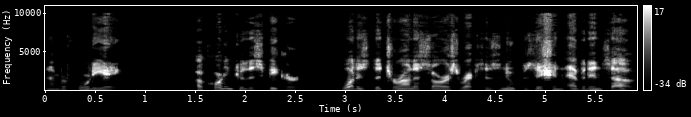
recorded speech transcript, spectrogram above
Number 48. According to the speaker, what is the Tyrannosaurus rex's new position evidence of?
